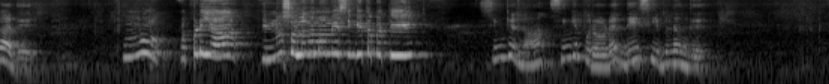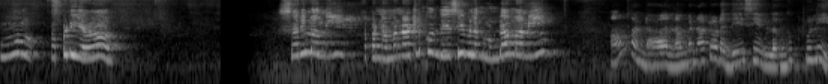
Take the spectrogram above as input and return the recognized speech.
இருக்காது. ஓ அப்படியா? இன்னும் சொல்லுங்க மாமி சிங்கத்தை பற்றி சிங்கம் தான் சிங்கப்பூரோட தேசிய விலங்கு. ஓ அப்படியா? சரி மாமி அப்போ நம்ம நாட்டுக்கும் தேசிய விலங்கு உண்டா மாமி? ஆமாண்டா நம்ம நாட்டோட தேசிய விலங்கு புலி.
